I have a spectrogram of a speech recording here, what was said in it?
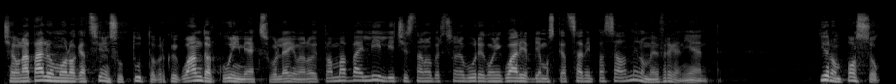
c'è una tale omologazione su tutto, per cui quando alcuni miei ex colleghi mi hanno detto oh, ma vai lì, lì ci stanno persone pure con i quali abbiamo scazzato in passato, a me non me ne frega niente. Io non posso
